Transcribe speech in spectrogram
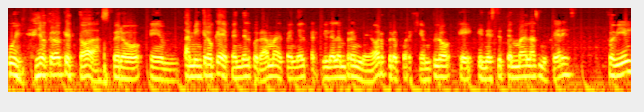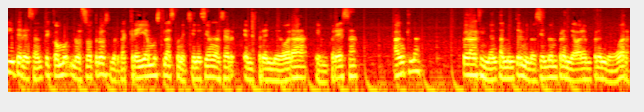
Uy, yo creo que todas, pero em, también creo que depende del programa, depende del perfil del emprendedor, pero por ejemplo, eh, en este tema de las mujeres, fue bien interesante cómo nosotros, ¿verdad? Creíamos que las conexiones iban a ser emprendedora, empresa, ancla, pero al final también terminó siendo emprendedora, emprendedora,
